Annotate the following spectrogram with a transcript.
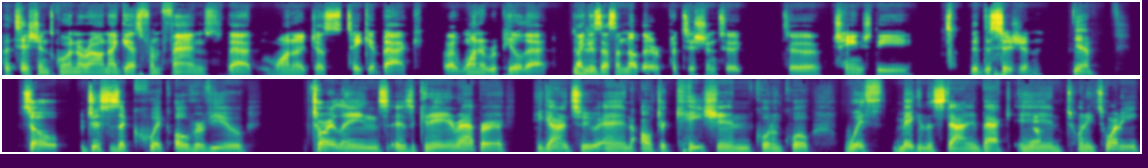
petitions going around, I guess, from fans that want to just take it back, like want to repeal that. So Mhm. I guess that's another petition to to change the the decision. Yeah. So, just as a quick overview, Tory Lanez is a Canadian rapper. He got into an altercation, quote unquote, with Megan Thee Stallion back in 2020.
